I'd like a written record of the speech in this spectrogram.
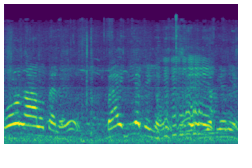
ਉਹ ਲਾ ਲਓ ਪਹਿਲੇ। ਬਾਈ ਵੀ ਚਾਹੀਓ ਪੀਆ ਨਹੀਂ ਆਇਆ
